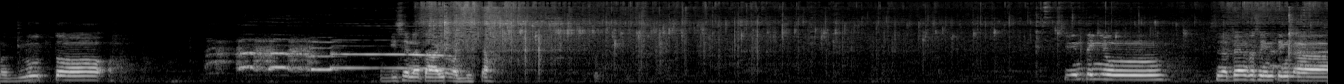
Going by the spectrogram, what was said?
Magluto. Gisa na tayo, maggisa. Si Inting yung sinabihan ko si Inting na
